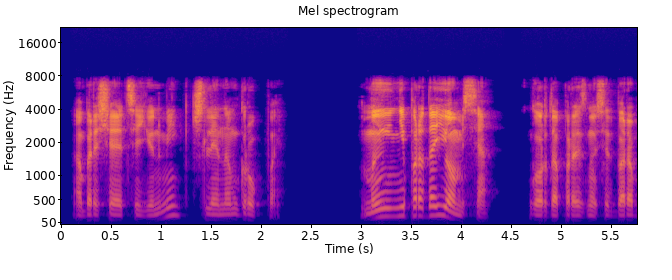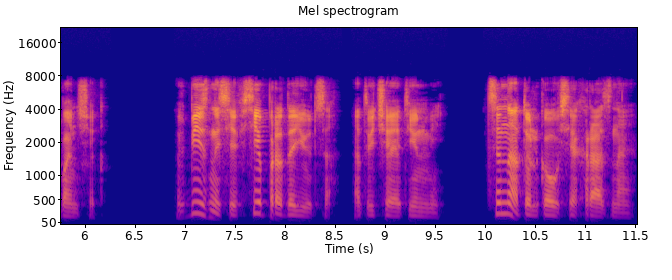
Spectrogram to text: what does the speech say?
– обращается Юнми к членам группы. «Мы не продаемся», – гордо произносит барабанщик. «В бизнесе все продаются», – отвечает Юнми. «Цена только у всех разная».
